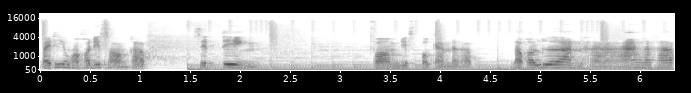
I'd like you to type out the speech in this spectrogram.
ไปที่หัวข้อที่ 2 ครับ setting from this program นะครับ แล้วก็เลื่อนหานะครับ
